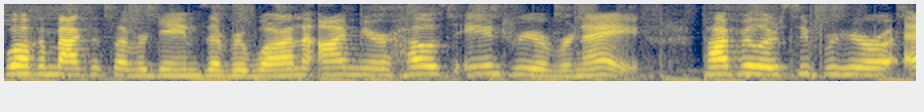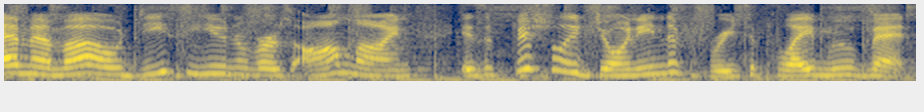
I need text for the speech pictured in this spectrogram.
Welcome back to Clevver Games, everyone. I'm your host, Andrea Renee. Popular superhero MMO DC Universe Online is officially joining the free to play movement.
